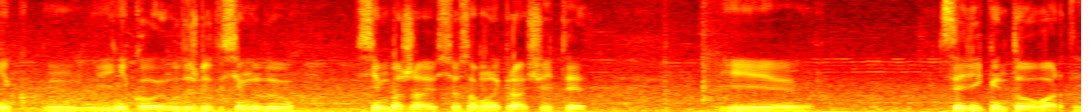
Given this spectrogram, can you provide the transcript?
І ніколи не буду жаліти. Всім, буду, всім бажаю всього найкраще йти. І цей рік він того вартий.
